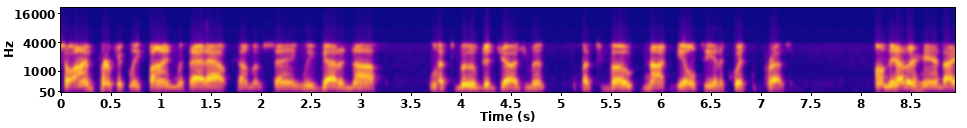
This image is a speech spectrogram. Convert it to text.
so I'm perfectly fine with that outcome of saying we've got enough. Let's move to judgment. Let's vote not guilty and acquit the president. On the other hand, I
